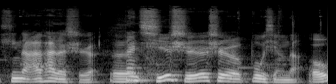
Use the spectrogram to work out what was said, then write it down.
新的 iPad 十、嗯但其实是不行的。哦，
